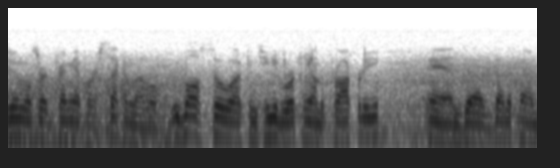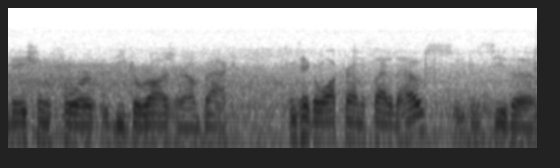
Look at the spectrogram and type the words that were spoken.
soon we'll start framing up our second level. We've also uh, continued working on the property and uh, done the foundation for the garage around back. I'm going to take a walk around the side of the house so you can see the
